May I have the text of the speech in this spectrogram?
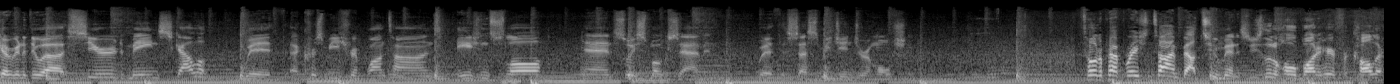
do a seared Maine scallop with a crispy shrimp wontons, Asian slaw, and soy smoked salmon with a sesame ginger emulsion. Total preparation time, about two minutes. Use a little whole butter here for color.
